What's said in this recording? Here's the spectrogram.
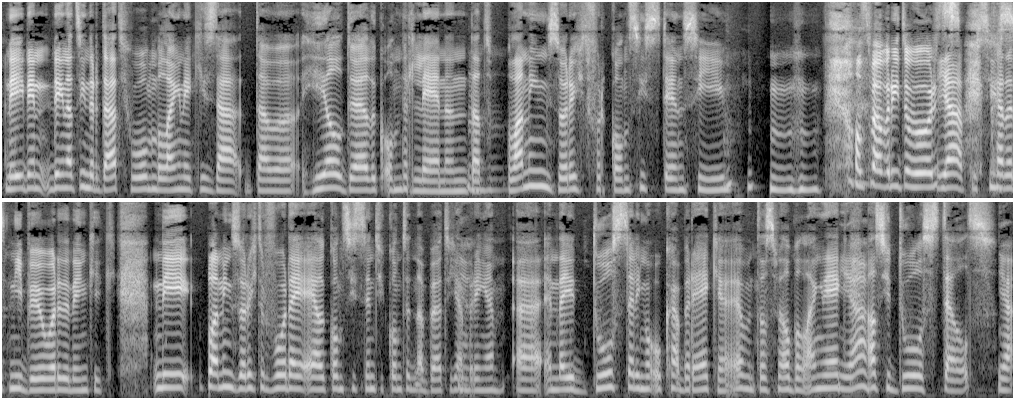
Nee, ik denk, dat het inderdaad gewoon belangrijk is dat, dat we heel duidelijk onderlijnen dat Mhm. planning zorgt voor consistentie. Ons favoriete woord. Ja, precies. Ik ga het niet beu worden, denk ik. Nee, planning zorgt ervoor dat je eigenlijk consistent je content naar buiten gaat Ja. brengen. Eh, en dat je doelstellingen ook gaat bereiken. Hè? Want dat is wel belangrijk. Ja. Als je doelen stelt, Ja.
